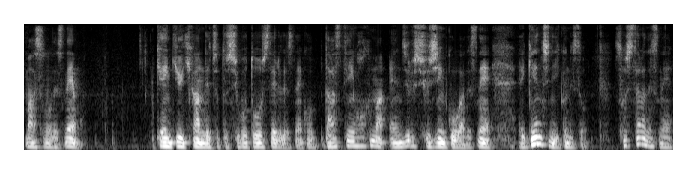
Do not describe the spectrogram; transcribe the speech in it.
まあそのですね研究機関でちょっと仕事をしているですねこうダスティン・ホフマン演じる主人公がですね現地に行くんですよ。そしたらですね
